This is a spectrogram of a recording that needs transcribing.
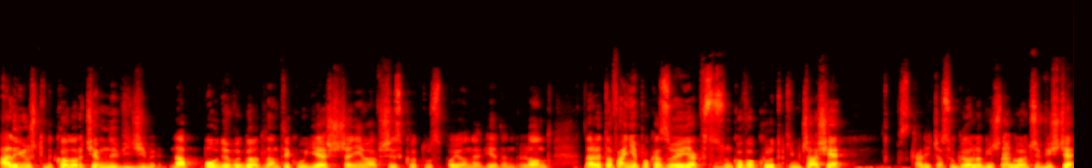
ale już ten kolor ciemny widzimy. Na południowego Atlantyku jeszcze nie ma wszystko tu spojone w jeden ląd, no ale to fajnie pokazuje, jak w stosunkowo krótkim czasie, w skali czasu geologicznego oczywiście,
